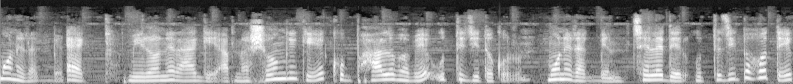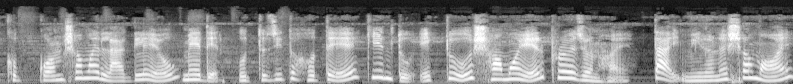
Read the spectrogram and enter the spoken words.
মনে রাখবেন। এক, মিলনের আগে আপনার সঙ্গীকে খুব ভালোভাবে উত্তেজিত করুন। মনে রাখবেন, ছেলেদের উত্তেজিত হতে খুব কম সময় লাগলেও মেয়েদের উত্তেজিত হতে কিন্তু একটু সময়ের প্রয়োজন হয়। তাই মিলনের সময়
